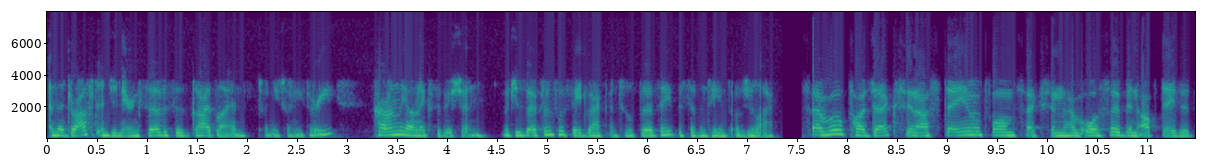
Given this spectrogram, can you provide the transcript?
and the Draft Engineering Services Guidelines 2023 currently on exhibition, which is open for feedback until Thursday, the 17th of July. Several projects in our Stay Informed section have also been updated.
